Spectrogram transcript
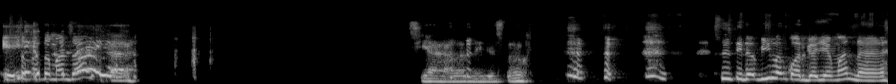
teman-teman saya. Sialan nih, Gustav. saya tidak bilang keluarganya yang mana.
